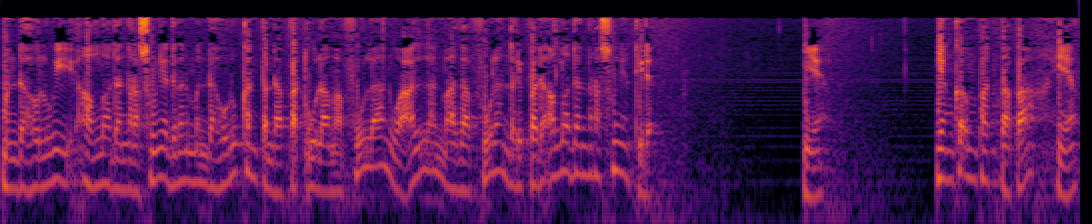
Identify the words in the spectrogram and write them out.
mendahului Allah dan Rasulnya dengan mendahulukan pendapat ulama fulan wa'allan madhab fulan daripada Allah dan Rasulnya. Tidak. Ya. Yang keempat Bapak, ya,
